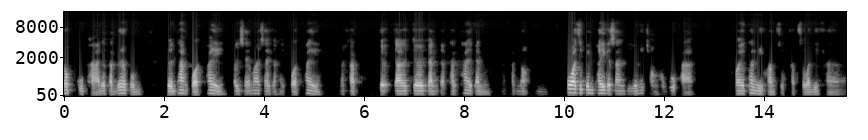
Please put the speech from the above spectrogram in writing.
นบภูผาเด้อครับเด้อผมเดินทางปลอดภัยไปไสมาไสก็ให้ปลอดภัยนะครับ เจอจะเจอกันก็ทักทายกันนะครับเนาะอืมบ่ว่าสิเป็นไผก็สร้างที่อยู่ในช่องของภูผาขอให้ท่านมีความสุขครับสวัสดีครับ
